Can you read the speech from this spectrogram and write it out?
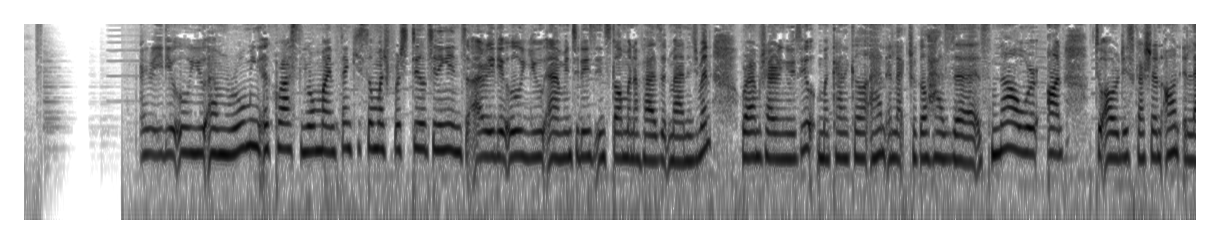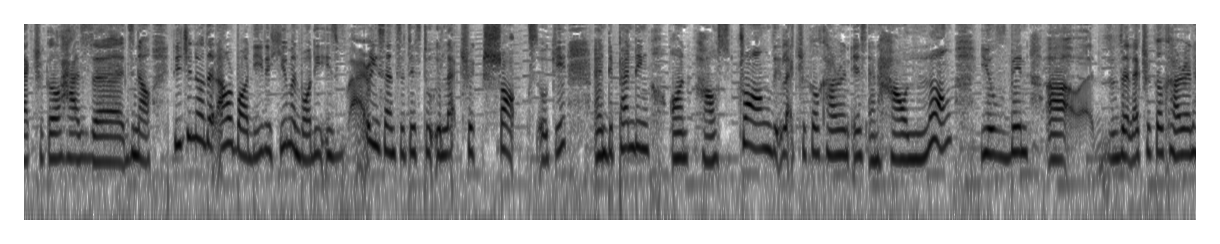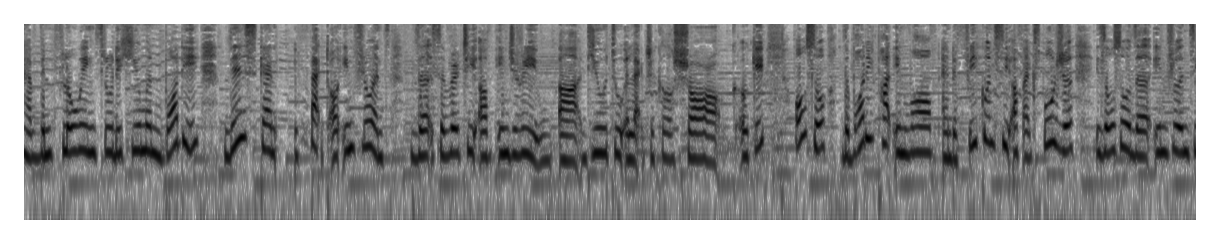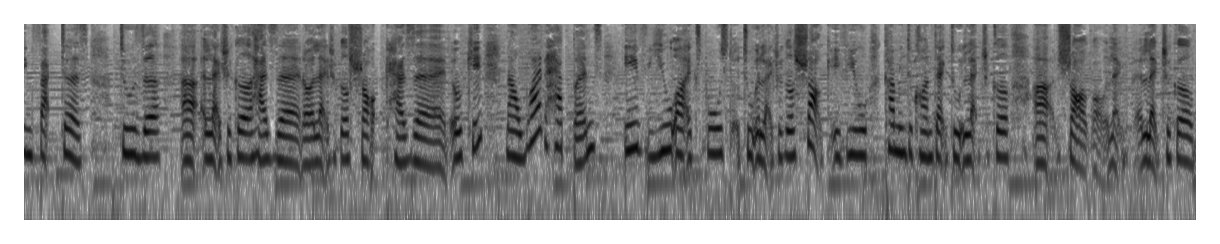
Radio OUM roaming across your mind. Thank you so much for still tuning in to Radio OUM in today's installment of Hazard Management, where I'm sharing with you mechanical and electrical hazards. Now we're on to our discussion on electrical hazards. Now, did you know that our body, the human body, is very sensitive to electric shocks? Okay, and depending on how strong the electrical current is and how long you've been, uh, the electrical current have been flowing through the human body this can affect or influence the severity of injury uh, due to electrical shock. Okay. Also, the body part involved and the frequency of exposure is also the influencing factors to the uh, electrical hazard or electrical shock hazard. Okay. Now, what happens if you are exposed to electrical shock? If you come into contact to electrical uh, shock or electrical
